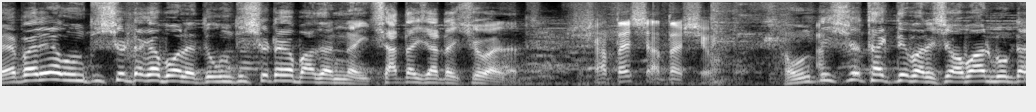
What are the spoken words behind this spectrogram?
ব্যাপারে উনত্রিশশো টাকা বলে তো উনত্রিশশো টাকা বাজার নাই সাতাইশ আঠাইশশো বাজার। সাতাশ সাতাশশো উনত্রিশশো থাকতে পারে সবার মোটা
